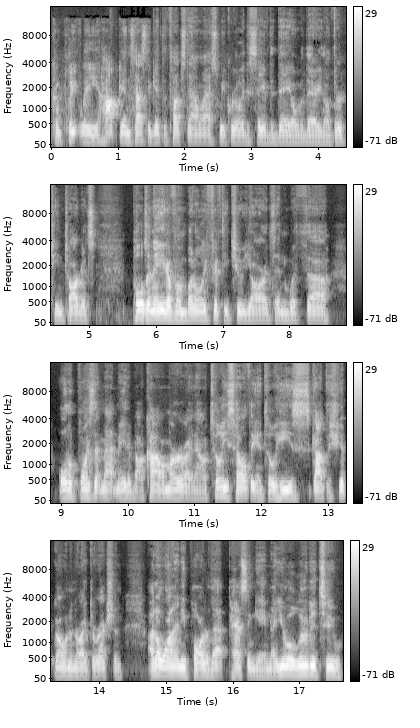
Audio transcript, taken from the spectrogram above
completely. Hopkins has to get the touchdown last week, really, to save the day over there. You know, 13 targets, pulls an eight of them, but only 52 yards. And with uh, all the points that Matt made about Kyle Murray right now, until he's healthy, until he's got the ship going in the right direction, I don't want any part of that passing game. Now, you alluded to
